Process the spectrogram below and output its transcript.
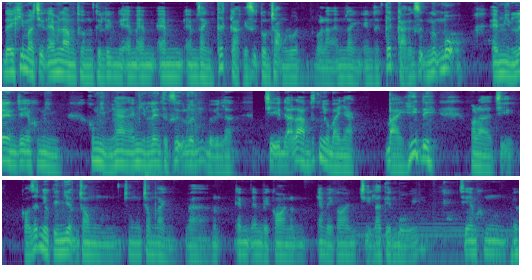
đây khi mà chị em làm thường từ linh thì em em em em dành tất cả cái sự tôn trọng luôn. Gọi là em dành em dành tất cả cái sự ngưỡng mộ. Em nhìn lên chứ em không nhìn không nhìn ngang em nhìn lên thực sự luôn ý. Bởi vì là chị đã làm rất nhiều bài nhạc bài hit đi. Hoặc là chị có rất nhiều kinh nghiệm trong trong trong ngành và em em phải coi em phải coi chị là tiền bối. Chứ em không em,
